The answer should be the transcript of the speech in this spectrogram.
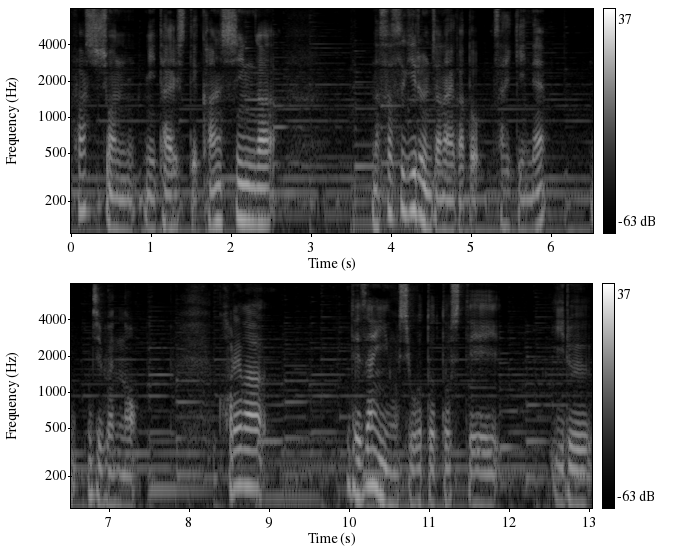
ファッションに対して関心がなさすぎるんじゃないかと最近ね。自分の。これはデザインを仕事としている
